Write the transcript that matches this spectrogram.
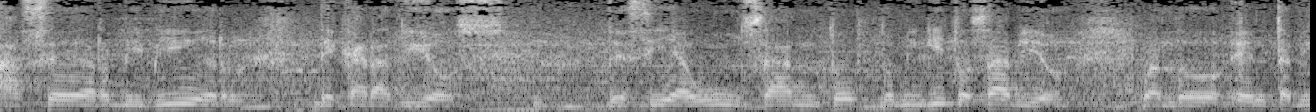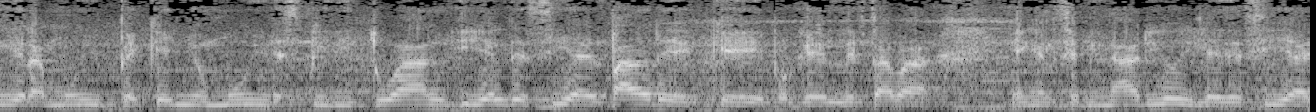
hacer vivir de cara a Dios. Decía un santo, Dominguito Sabio, cuando él también era muy pequeño, muy espiritual, y él decía, el padre, que, porque él estaba en el seminario y le decía,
